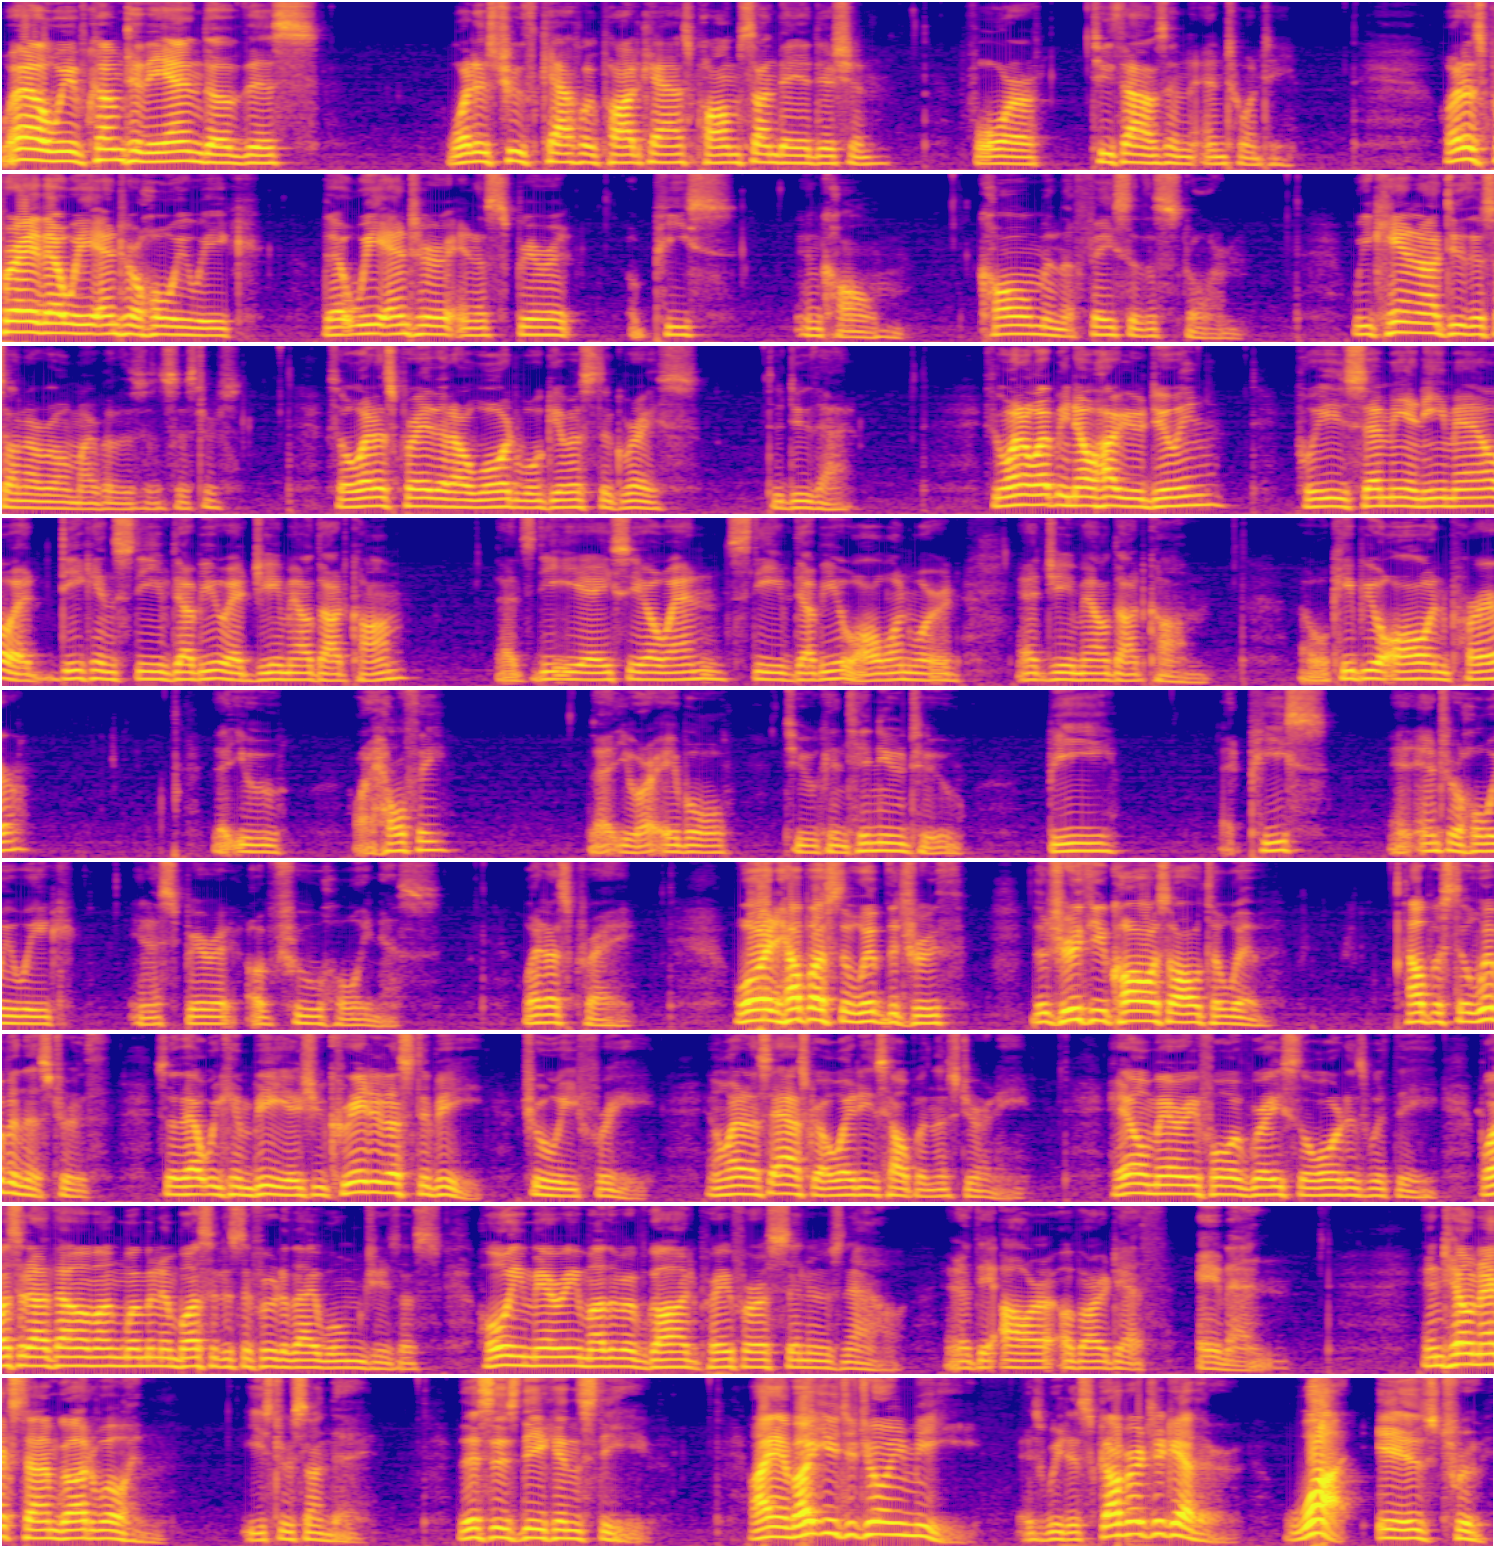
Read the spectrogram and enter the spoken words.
Well, we've come to the end of this What is Truth Catholic podcast, Palm Sunday edition. for 2020. Let us pray that we enter Holy Week, that we enter in a spirit of peace and calm, calm in the face of the storm. We cannot do this on our own, my brothers and sisters. So let us pray that our Lord will give us the grace to do that. If you want to let me know how you're doing, please send me an email at deaconstevew at gmail.com. That's D E A C O N, Steve W, all one word, at gmail.com. I will keep you all in prayer that you are healthy, that you are able to continue to be at peace and enter Holy Week in a spirit of true holiness. Let us pray. Lord, help us to live the truth, the truth you call us all to live. Help us to live in this truth so that we can be as you created us to be, truly free. And let us ask Our Lady's help in this journey. Hail Mary, full of grace, the Lord is with thee. Blessed art thou among women, and blessed is the fruit of thy womb, Jesus. Holy Mary, Mother of God, pray for us sinners now, and at the hour of our death. Amen. Until next time, God willing, Easter Sunday. This is Deacon Steve. I invite you to join me as we discover together what is truth.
